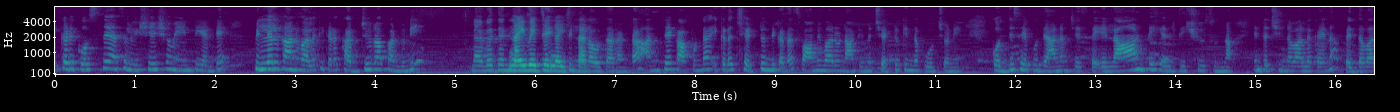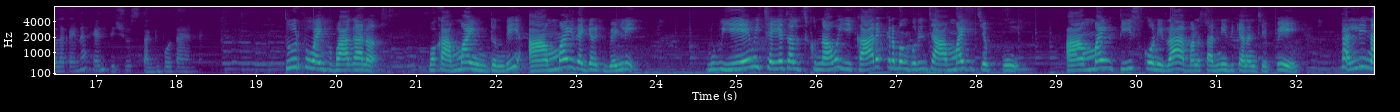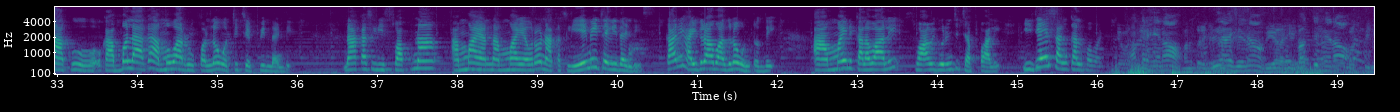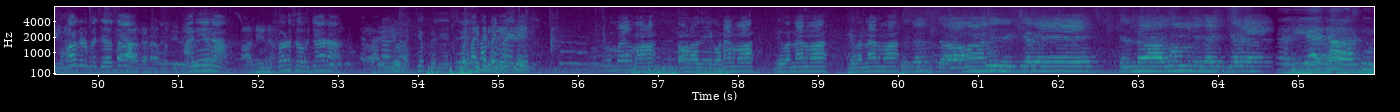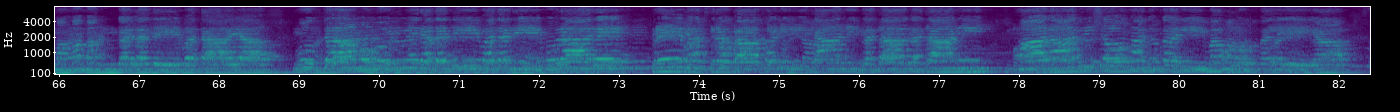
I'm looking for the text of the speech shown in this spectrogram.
ఇక్కడికి వస్తే అసలు విశేషం ఏంటి అంటే పిల్లలు కాని వాళ్ళకి ఇక్కడ ఖర్జూరా పండుని నైవేద్యంగా. పిల్లలు అవుతారంట అంతేకాకుండా ఇక్కడ చెట్టు ఉంది కదా స్వామివారు నాటిన చెట్టు కింద కూర్చొని కొద్దిసేపు ధ్యానం చేస్తే ఎలాంటి హెల్త్ ఇష్యూస్ ఉన్నా ఎంత చిన్న వాళ్ళకైనా పెద్ద వాళ్ళకైనా హెల్త్ ఇష్యూస్ తగ్గిపోతాయంట. తూర్పు వైపు భాగాన ఒక అమ్మాయి ఉంటుంది. ఆ అమ్మాయి దగ్గరికి వెళ్ళి నువ్వు ఏమి చేయదలుచుకున్నావో ఈ కార్యక్రమం గురించి ఆ అమ్మాయికి చెప్పు. ఆ అమ్మాయిని తీసుకొని రా మన సన్నిధికి అని చెప్పి తల్లి నాకు ఒక అమ్మలాగా అమ్మవారి రూపంలో వచ్చి చెప్పిందండి. నాకు అసలు ఈ స్వప్న అమ్మాయి అన్న అమ్మాయి ఎవరో నాకు అసలు ఏమీ తెలియదండి. కానీ హైదరాబాద్లో ఉంటుంది. ఆ అమ్మాయిని కలవాలి స్వామి గురించి చెప్పాలి. ఇదే సంకల్పం అండి. మంత్రహీన క్రియాహీన భక్తిహీన మహాగణపతి దేవత మదనీ మురారే ప్రేమ ప్రభాకరీయాని గతాగతాని మాలాదృశో మధుకరీ మహోత్పలేయ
